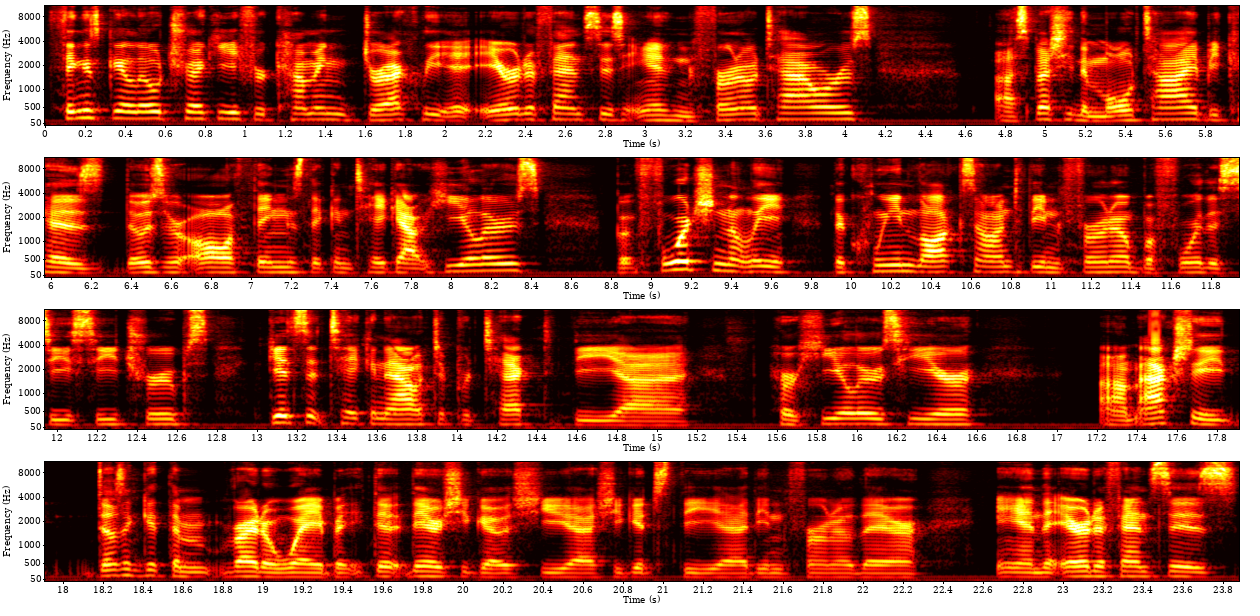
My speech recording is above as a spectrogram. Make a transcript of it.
Things get a little tricky if you're coming directly at air defenses and inferno towers, especially the multi, because those are all things that can take out healers. But fortunately, the queen locks onto the inferno before the CC troops, gets it taken out to protect the uh, her healers here. Um, actually, doesn't get them right away, but th there she goes. She uh, she gets the uh, the inferno there, and the air defenses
